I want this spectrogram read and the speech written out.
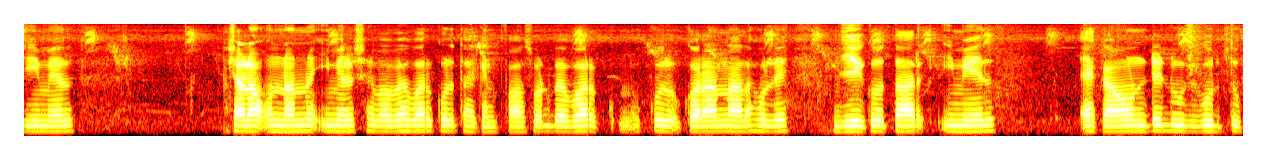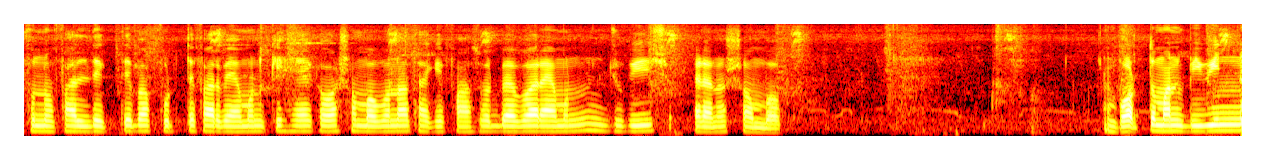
জিমেল ছাড়া অন্যান্য ইমেল সেবা ব্যবহার করে থাকেন। পাসওয়ার্ড ব্যবহার করা না হলে যে কেউ তার ইমেল অ্যাকাউন্টে ঢুকে গুরুত্বপূর্ণ ফাইল দেখতে বা পড়তে পারবে, এমনকি হ্যাক হওয়ার সম্ভাবনা থাকে। পাসওয়ার্ড ব্যবহার এমন ঝুঁকি এড়ানো সম্ভব। বর্তমান বিভিন্ন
